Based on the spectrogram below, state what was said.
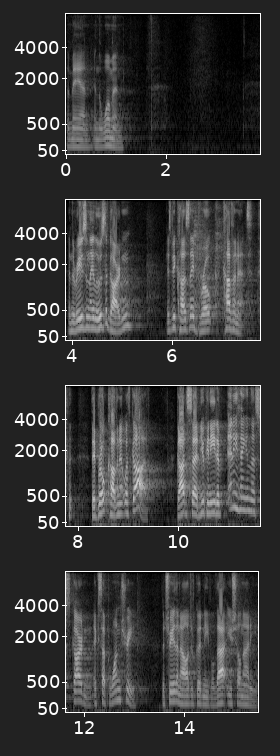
the man and the woman. And the reason they lose the garden is because they broke covenant. they broke covenant with God. God said, You can eat of anything in this garden except one tree, the tree of the knowledge of good and evil. That you shall not eat.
